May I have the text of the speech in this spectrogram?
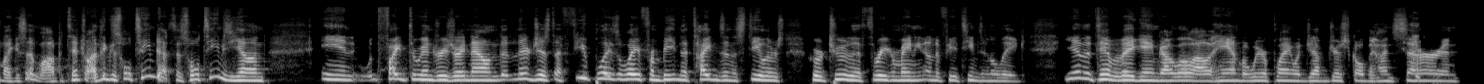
like I said, a lot of potential. I think this whole team does. This whole team's young and fighting through injuries right now, and they're just a few plays away from beating the Titans and the Steelers, who are two of the three remaining undefeated teams in the league. Yeah, the Tampa Bay game got a little out of hand, but we were playing with Jeff Driskel behind center, and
